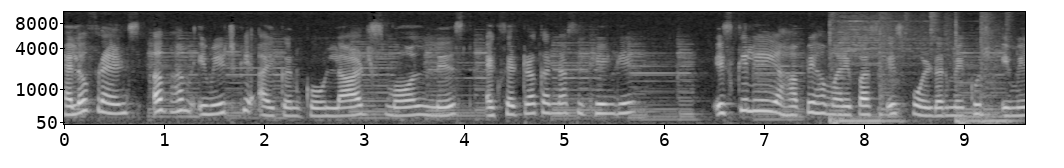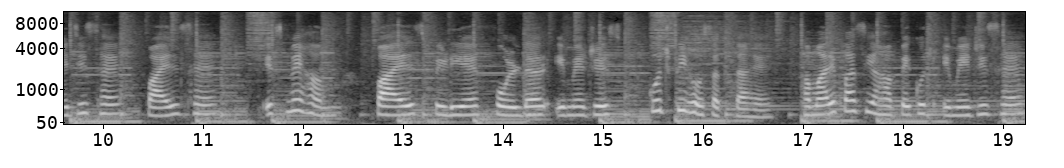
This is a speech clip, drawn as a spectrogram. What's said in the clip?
हेलो फ्रेंड्स अब हम इमेज के आइकन को लार्ज स्मॉल लिस्ट एक्सेट्रा करना सीखेंगे। इसके लिए यहाँ पे हमारे पास इस फोल्डर में कुछ इमेजेस है फाइल्स है। इसमें हम फाइल्स पीडीएफ फोल्डर इमेजेस कुछ भी हो सकता है। हमारे पास यहाँ पे कुछ इमेजेस है,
